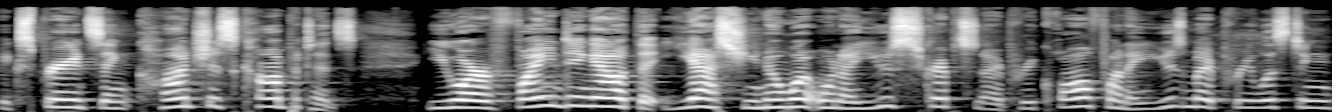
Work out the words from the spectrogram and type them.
experiencing conscious competence. You are finding out that, yes, you know what, when I use scripts and I pre qualify and I use my pre listing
